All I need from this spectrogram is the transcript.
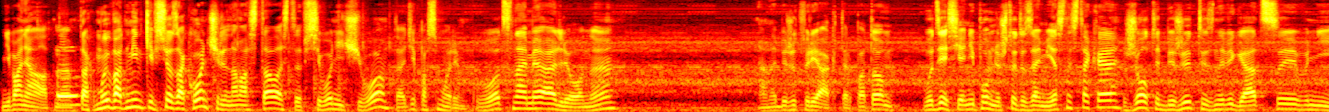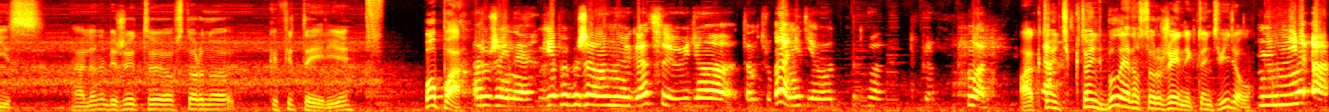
Непонятно. Так, мы в админке все закончили, нам осталось-то всего ничего. Давайте посмотрим. Вот с нами Алена. Она бежит в реактор. Потом, вот здесь, я не помню, что это за местность такая. Желтый бежит из навигации вниз. Алена бежит э, в сторону кафетерии. Опа! Оружейная. Я побежала в навигацию и увидела там труп. А, нет, я вот... Ну ладно. А кто-нибудь кто был рядом с оружейной? Кто-нибудь видел? Не, а.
